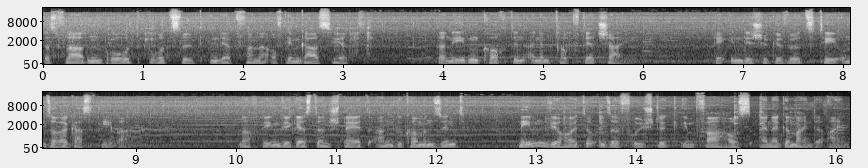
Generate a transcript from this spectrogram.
Das Fladenbrot brutzelt in der Pfanne auf dem Gasherd. Daneben kocht in einem Topf der Chai, der indische Gewürztee unserer Gastgeber. Nachdem wir gestern spät angekommen sind, nehmen wir heute unser Frühstück im Pfarrhaus einer Gemeinde ein.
